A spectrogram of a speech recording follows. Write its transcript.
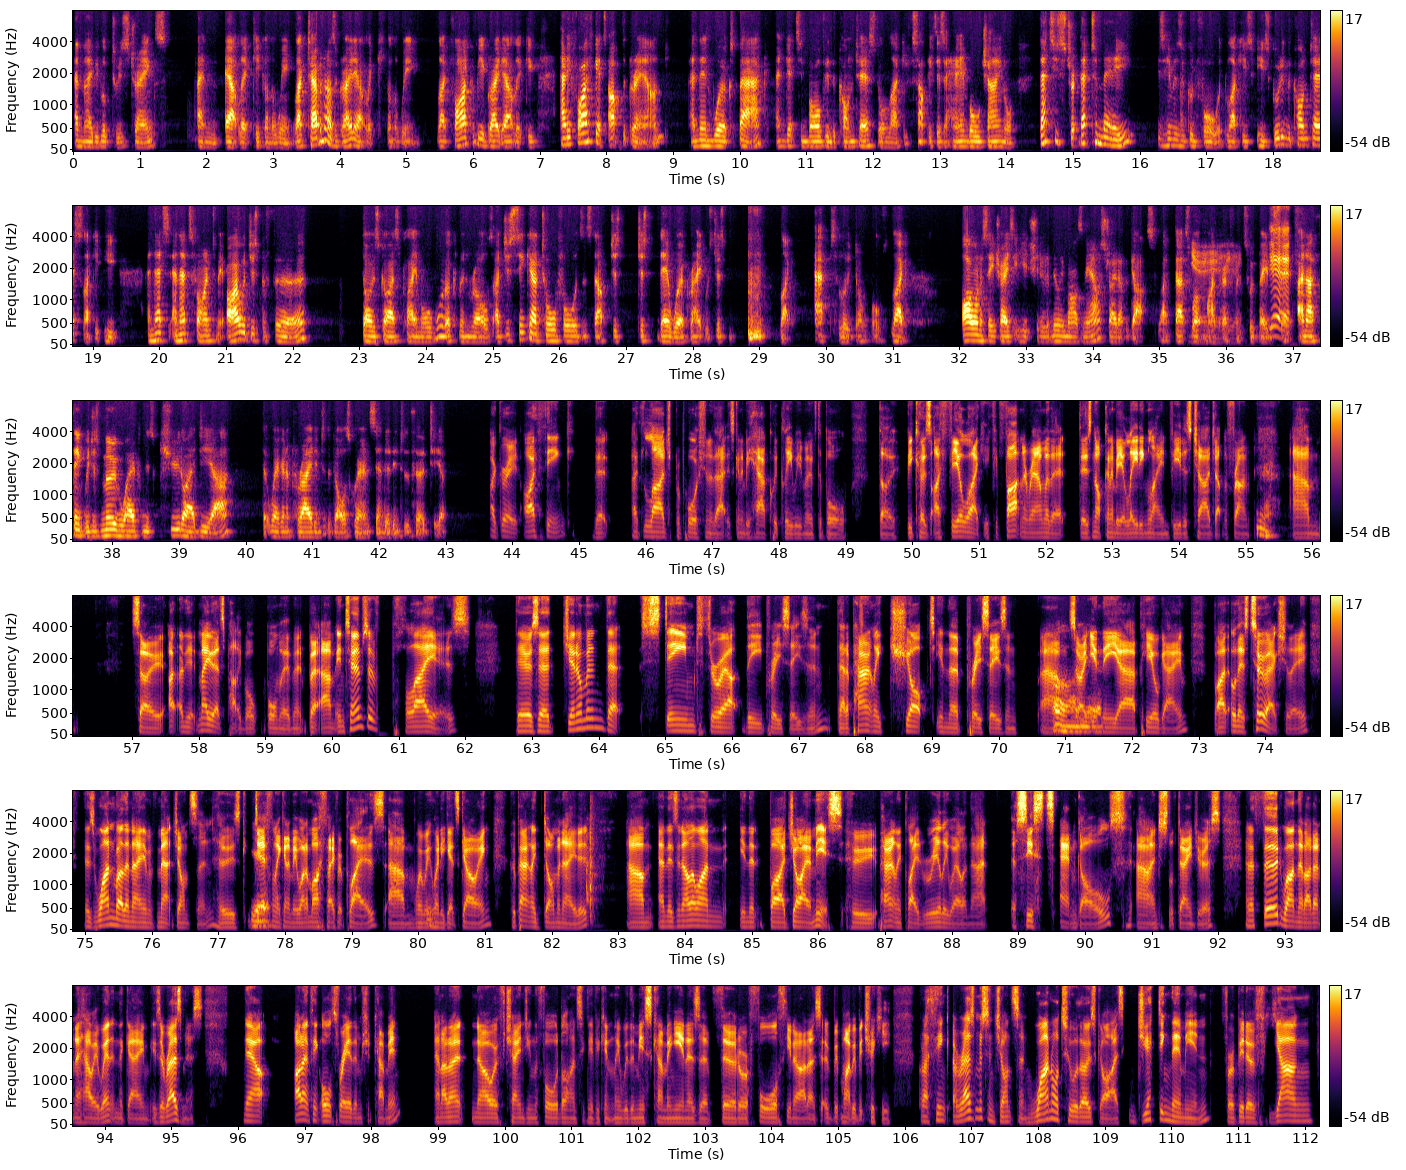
and maybe look to his strengths and outlet kick on the wing. Like Taberner's a great outlet kick on the wing. Like Fyfe could be a great outlet kick. And if Fyfe gets up the ground and then works back and gets involved in the contest, or like if some, if there's a handball chain, or that's his that to me is him as a good forward. Like he's he's good in the contest. Like he, he and that's and that's fine to me. I would just prefer those guys play more workman roles. I just think our tall forwards and stuff just just their work rate was just like absolute dog balls. Like I want to see Treacy hit shit at a million miles an hour straight up the guts. Like that's what Yeah, my yeah, preference would be to Yeah. see. And I think we just move away from this cute idea that we're going to parade into the goal square and send it into the third tier. Agreed. I think that a large proportion of that is going to be how quickly we move the ball, though, because I feel like if you're farting around with it, there's not going to be a leading lane for you to charge up the front. No. Um, so I, I- maybe that's partly ball, ball movement, but um, in terms of players, there's a gentleman that steamed throughout the preseason that apparently chopped in the preseason. Um, Oh, sorry, yeah. in the uh, Peel game, but oh, there's two actually. There's one by the name of Matt Johnson, who's Yeah. definitely going to be one of my favorite players um, when we when he gets going, who apparently dominated. Um, and there's another one in that by Jye Amiss, who apparently played really well in that, assists and goals, uh, and just looked dangerous. And a third one that I don't know how he went in the game is Erasmus. Now, I don't think all three of them should come in. And I don't know if changing the forward line significantly with Amiss coming in as a third or a fourth, you know, I don't, it might be a bit tricky. But I think Erasmus and Johnson, one or two of those guys, injecting them in for a bit of young,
